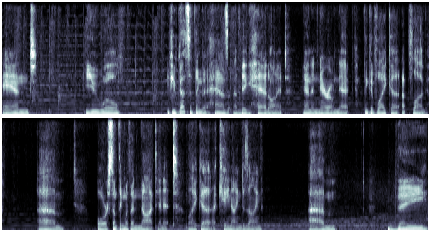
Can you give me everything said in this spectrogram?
and you will, if you've got something that has a big head on it and a narrow neck, think of like a, a plug, um, or something with a knot in it, like a, a canine design. Um, they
